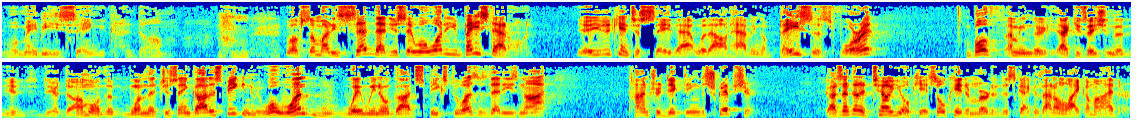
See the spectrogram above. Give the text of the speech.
Well, maybe He's saying you're kind of dumb. well, if somebody said that, you say, well, what do you base that on? You can't just say that without having a basis for it. Both, I mean, the accusation that you're dumb or the one that you're saying God is speaking to me. Well, one way we know God speaks to us is that He's not contradicting the Scripture. God's not going to tell you, okay, it's okay to murder this guy because I don't like him either.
